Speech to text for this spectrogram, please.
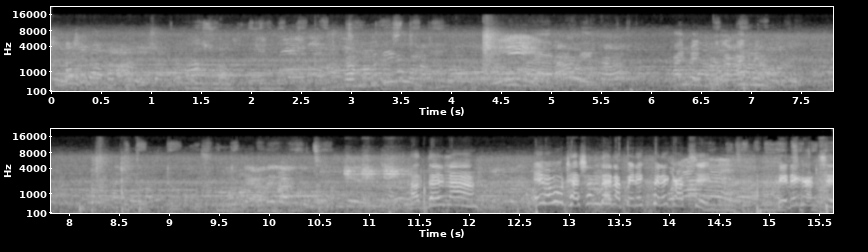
পুরো জঙ্গলে জঙ্গলে ভিতরটাও খুব সুন্দর হয়েছে। হাত দেয় না ঠেসান দেয় না, পেরেক ফেরেক আছে। পেরেক আছে।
